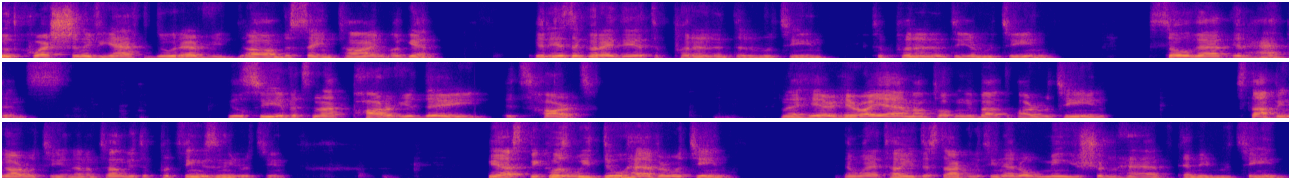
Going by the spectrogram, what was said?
Good question. If you have to do it every um, the same time, again, it is a good idea to put it into the routine, to put it into your routine so that it happens. You'll see if it's not part of your day, it's hard. Now here, here I am, I'm talking about our routine, stopping our routine, and I'm telling you to put things in your routine. Yes, because we do have a routine. And when I tell you to start routine, I don't mean you shouldn't have any routine.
